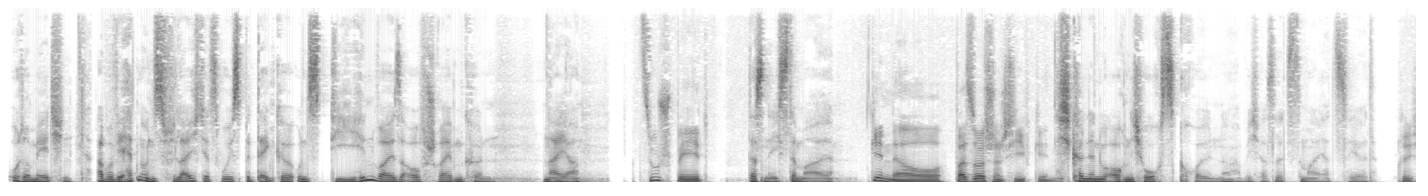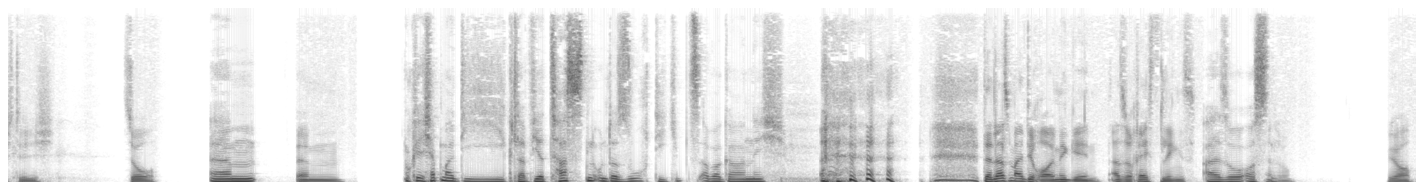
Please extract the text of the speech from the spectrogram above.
Oder Mädchen. Aber wir hätten uns vielleicht, jetzt wo ich es bedenke, uns die Hinweise aufschreiben können. Naja, Zu spät. das nächste Mal. Genau. Was soll schon schiefgehen? Ich kann ja nur auch nicht hochscrollen, ne? Habe ich ja das letzte Mal erzählt. Richtig. So. Ähm, Ähm, okay, ich habe mal die Klaviertasten untersucht, die gibt's aber gar nicht. Dann lass mal in die Räume gehen. Also rechts, links. Also Osten. Also. Ja.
